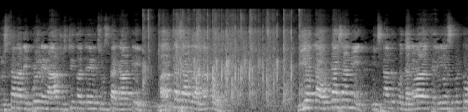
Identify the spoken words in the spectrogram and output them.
కృష్ణలను ఎప్పుడు నేను ఆ దృష్టితో చూస్తా కాబట్టి మరొక్కసారి అన్నప్పుడు ఈ యొక్క అవకాశాన్ని ఇచ్చినందుకు ధన్యవాదాలు తెలియజేసుకుంటూ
